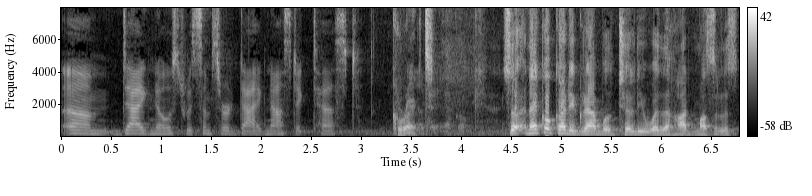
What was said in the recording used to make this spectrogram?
um, diagnosed with some sort of diagnostic test? Correct. So an echocardiogram will tell you whether the heart muscle is.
